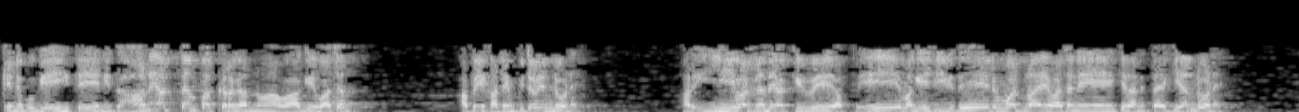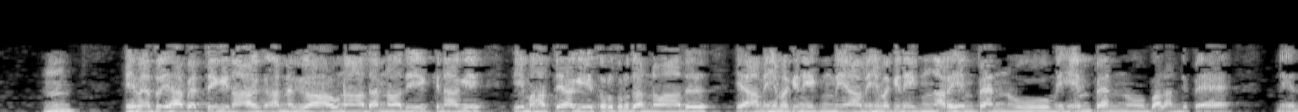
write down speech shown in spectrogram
කෙනෙකුගේ හිතේ නිධානයක් තැම්පත් කරගන්නවා වාගේ වචන අපේ කටෙන් පිට වෙන්න ඕනේ. හරි වටින දෙයක් කිව්වේ අපේ මගේ ජීවිතේටම වටිනා ඒ වචනේ කියලා අනිත් අය කියන්න ඕනේ. හ්ම්. එහෙම නැත්නම් එහා පැත්තේ කෙනා අන්න විවාහ වුණා දන්නවද ඒ කෙනාගේ ඒ මහත්තයාගේ තොරතුරු දන්නවාද? එයා මෙහෙම කෙනෙක්, මෙයා මෙහෙම කෙනෙක්, අරහෙන් පැන්නෝ, මෙහෙම පැන්නෝ බලන්න එපා නේද?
